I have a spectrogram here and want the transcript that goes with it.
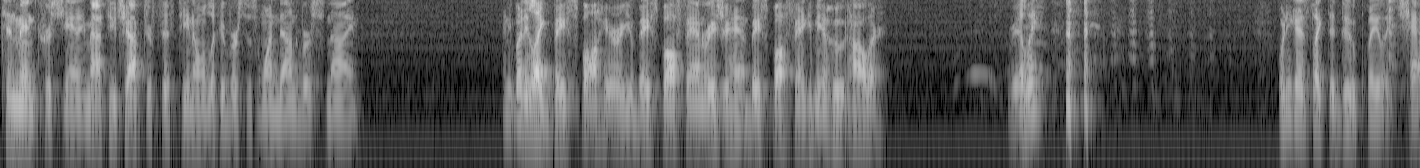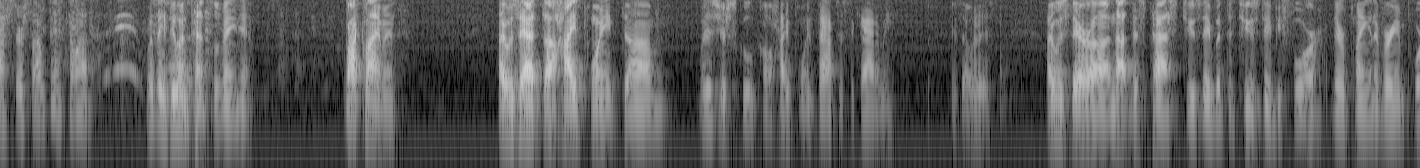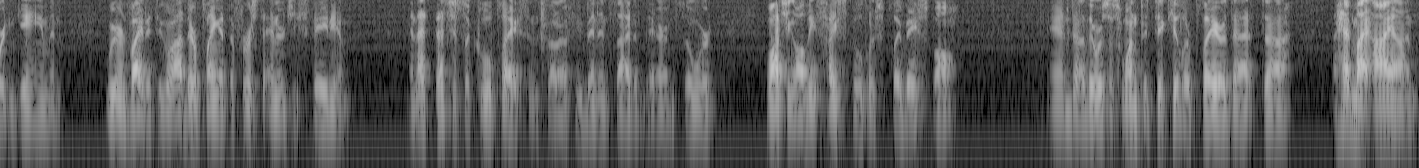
Tin Man Christianity. Matthew chapter 15. I want to look at verses 1 down to verse 9. Anybody like baseball here? Are you a baseball fan? Raise your hand. Baseball fan, give me a hoot holler. Really? what do you guys like to do? Play like chess or something? Come on. What do they do in Pennsylvania? Rock climbing. I was at the High Point, um, what is your school called? High Point Baptist Academy? Is that what it is? I was there uh, not this past Tuesday, but the Tuesday before. They were playing in a very important game, and we were invited to go out. They were playing at the First Energy Stadium. And that, that's just a cool place. And so I don't know if you've been inside of there. And so we're watching all these high schoolers play baseball. And uh, there was this one particular player that uh, I had my eye on.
